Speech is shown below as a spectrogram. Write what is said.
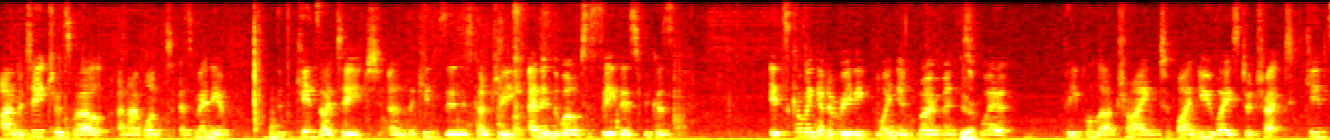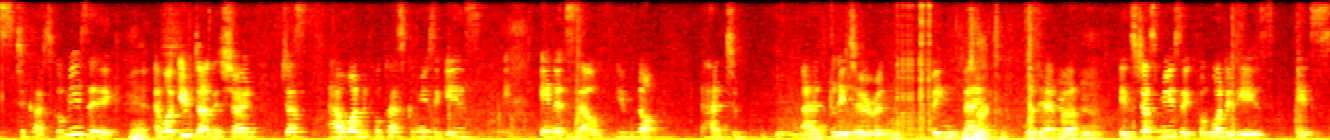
I'm a teacher as well. And I want as many of the kids I teach and the kids in this country and in the world to see this because it's coming at a really poignant moment Yeah. where people are trying to find new ways to attract kids to classical music. Yeah. And what you've done is shown just how wonderful classical music is in itself. You've not had to add glitter and bing bang Exactly. whatever. Yeah. It's just music for what it is. It's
